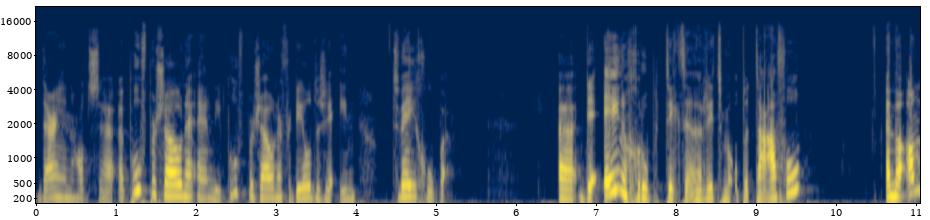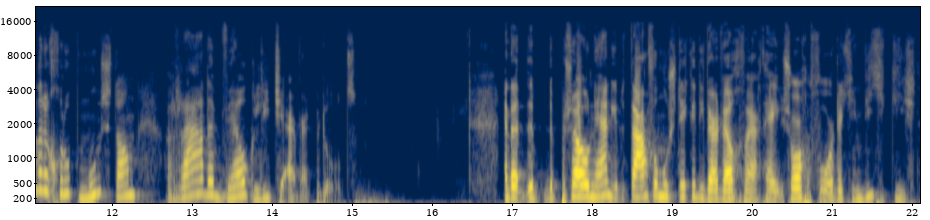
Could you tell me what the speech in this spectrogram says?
daarin had ze uh, proefpersonen. En die proefpersonen verdeelden ze in twee groepen. Uh, de ene groep tikte een ritme op de tafel. En de andere groep moest dan raden welk liedje er werd bedoeld. En de, de, persoon hè, die op de tafel moest tikken, die werd wel gevraagd: hey, zorg ervoor dat je een liedje kiest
